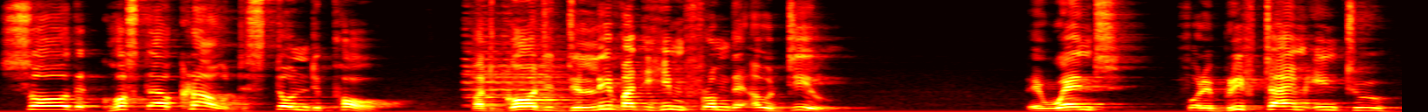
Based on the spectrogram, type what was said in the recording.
So the hostile crowd stoned Paul, but God delivered him from the ordeal. They went for a brief time into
